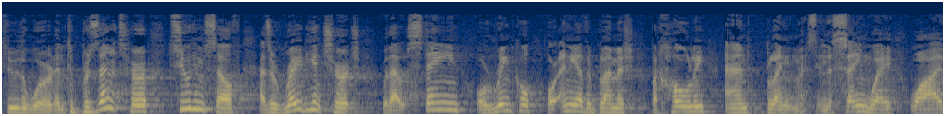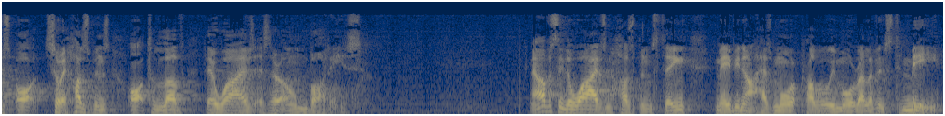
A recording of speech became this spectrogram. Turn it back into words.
through the word, and to present her to himself as a radiant church without stain or wrinkle or any other blemish, but holy and blameless. In the same way, wives ought, sorry, husbands ought to love their wives as their own bodies. Now, obviously, the wives and husbands thing maybe not has more, probably more relevance to me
